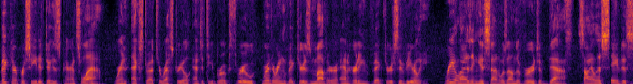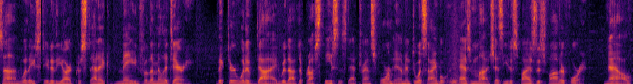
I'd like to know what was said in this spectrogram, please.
Victor proceeded to his parents' lab, where an extraterrestrial entity broke through, murdering Victor's mother and hurting Victor severely. Realizing his son was on the verge of death, Silas saved his son with a state of the art prosthetic made for the military. Victor would have died without the prosthesis that transformed him into a cyborg, as much as he despised his father for it. Now,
